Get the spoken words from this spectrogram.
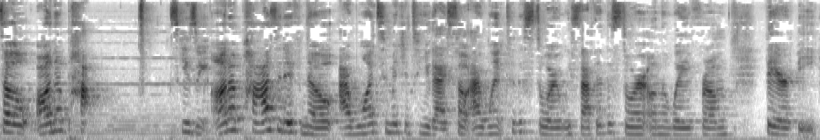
So on a po excuse me, on a positive note, I want to mention to you guys, so I went to the store, we stopped at the store on the way from therapy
